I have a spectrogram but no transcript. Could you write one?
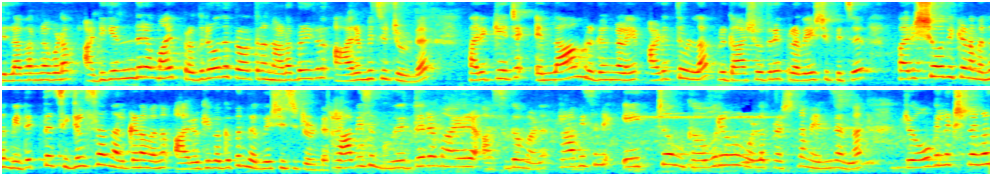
ജില്ലാ ഭരണകൂടം അടിയന്തരമായി പ്രതിരോധ പ്രവർത്തന നടപടികൾ ആരംഭിച്ചിട്ടുണ്ട്. പരിക്കേറ്റ എല്ലാ മൃഗങ്ങളെയും അടുത്തുള്ള മൃഗാശുപത്രി പ്രവേശിപ്പിച്ച് പരിശോധിക്കണമെന്നും വിദഗ്ധ ചികിത്സ നൽകണമെന്നും ആരോഗ്യവകുപ്പ് നിർദ്ദേശിച്ചിട്ടുണ്ട്. റാബീസ് ഗുരുതരമായ ഒരു അസുഖമാണ്. റാബീസിന്റെ ഏറ്റവും ഗൗരവമുള്ള പ്രശ്നം എന്തെന്നാൽ രോഗലക്ഷണങ്ങൾ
